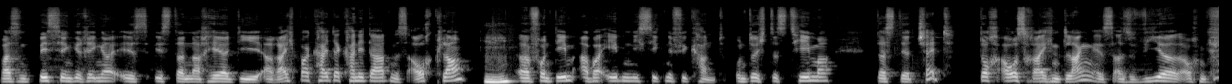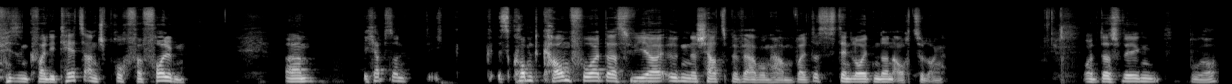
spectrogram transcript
was ein bisschen geringer ist, ist dann nachher die Erreichbarkeit der Kandidaten, ist auch klar, mhm. äh, von dem aber eben nicht signifikant. Und durch das Thema, dass der Chat doch ausreichend lang ist, also wir auch einen gewissen Qualitätsanspruch verfolgen. Ähm, ich habe so ein, ich, es kommt kaum vor, dass wir irgendeine Scherzbewerbung haben, weil das ist den Leuten dann auch zu lang. Und deswegen ja,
